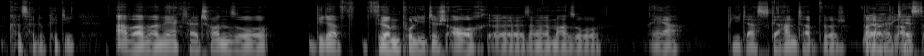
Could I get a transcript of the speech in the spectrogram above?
Du kannst Hello Kitty. Aber man merkt halt schon so, wie da firmenpolitisch auch, äh, sagen wir mal so, naja, wie das gehandhabt wird. Weil Ja, halt. Test,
